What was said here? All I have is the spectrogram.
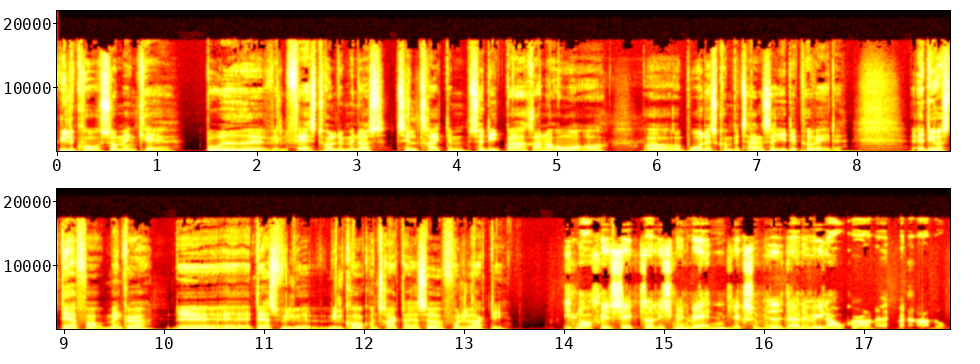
vilkår, så man kan både øh, vel fastholde dem, men også tiltrække dem, så de ikke bare render over og, og, og bruger deres kompetencer i det private. Er det også derfor, man gør, øh, at deres vilkår og kontrakter er så fordelagtige? I den offentlige sektor, ligesom i enhver anden virksomhed, der er det helt afgørende, at man har nogle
